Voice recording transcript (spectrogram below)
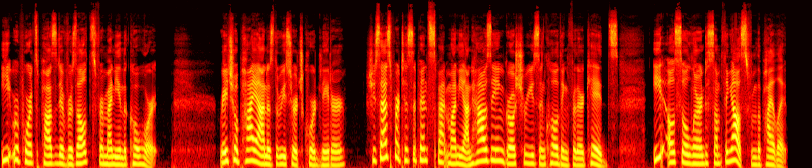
EAT reports positive results for many in the cohort. Rachel Payan is the research coordinator. She says participants spent money on housing, groceries, and clothing for their kids. EAT also learned something else from the pilot.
